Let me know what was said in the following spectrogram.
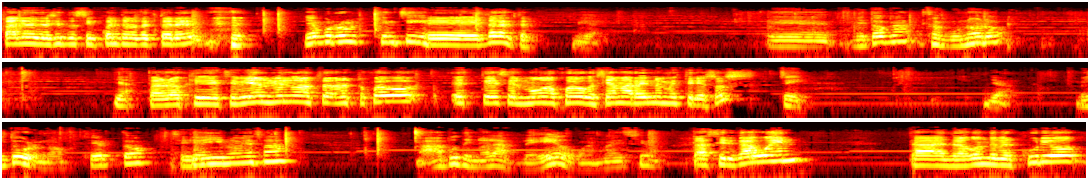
pague de 350 protectores. Ya, por rol, ¿quién sigue? Eh, toca Héctor. Ya. Eh, me toca, saco un oro. Ya, para los que se vienen viendo nuestro, nuestro juego, este es el modo de juego que se llama Reinos Misteriosos. Sí. Ya. Mi turno, ¿cierto? Sí. ¿Qué hay una mesa? Ah, puta, y no las veo, weón, más encima. Está Sir Gawain, está el Dragón de Mercurio,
